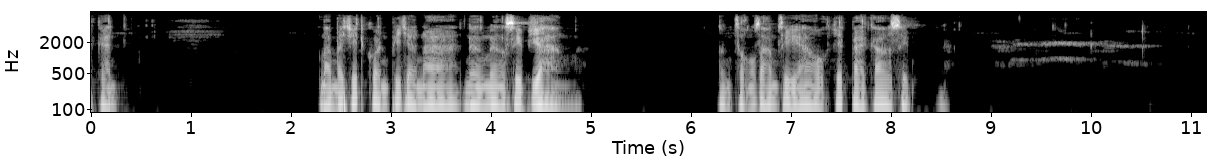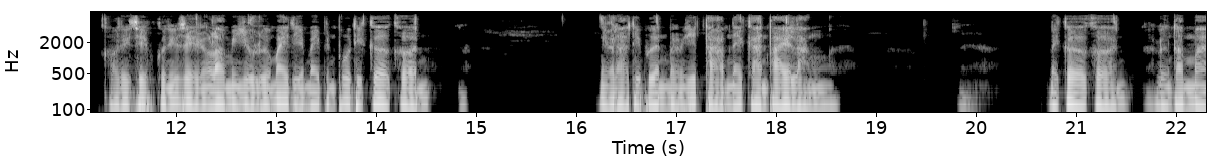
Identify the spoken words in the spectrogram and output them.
กกัน มันปชิดคนพิจารณาหนึ่งหนึ่งสิบอย่างหนึ่งสองสามสี่ห้าหกเจ็ดแปดเก้าสิบข้อที่สิบคุณพิเศษของเรามีอยู่หรือไม่ที่ไม่เป็นผู้ที่เก้อเขินในเวลาที่เพื่อนบรรพชิตถามในการภายหลัง ไม่เก้อเขิน เรื่องธรรมะ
